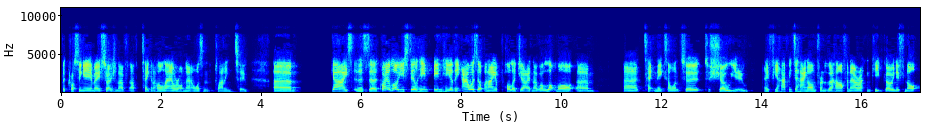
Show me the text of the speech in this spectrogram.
the crossing EMA strategy, and I've, I've taken a whole hour on that. I wasn't planning to. Um, guys, there's uh, quite a lot of you still in, in, here. The hour's up, and I apologize. And I've got a lot more um, uh, techniques I want to, to show you. If you're happy to hang on for another half an hour, I can keep going. If not,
